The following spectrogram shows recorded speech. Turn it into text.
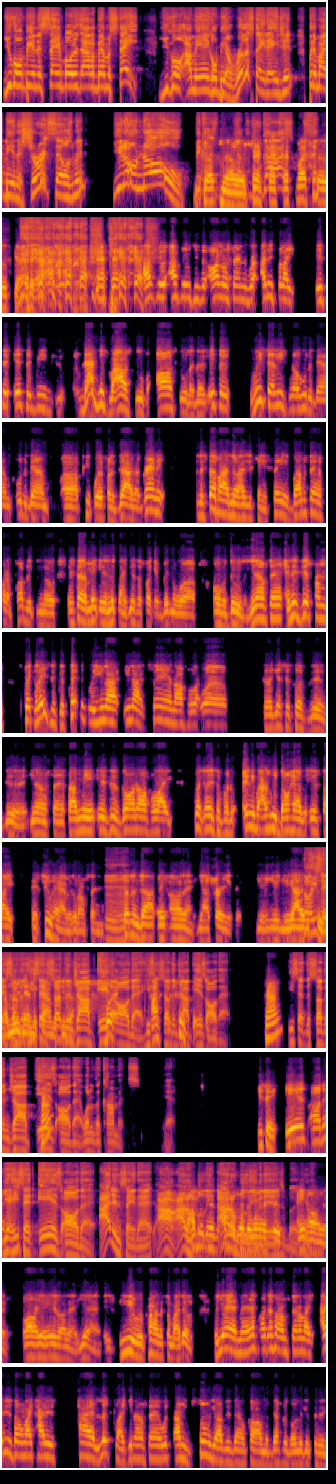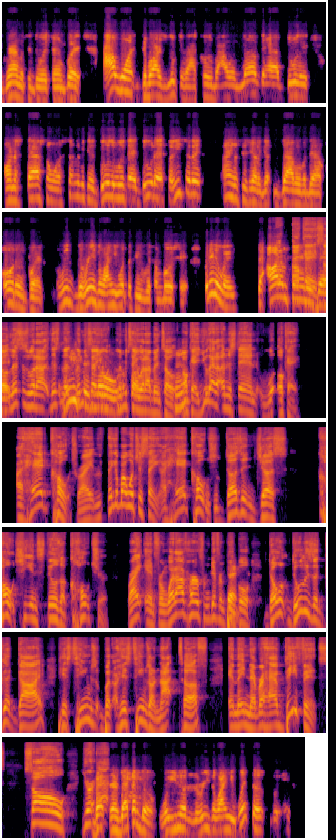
you're gonna be in the same boat as Alabama State. You gonna, I mean, it ain't gonna be a real estate agent, but it might be an insurance salesman. You don't know because you, guys. Fuck those guys. I feel I feel said. All I'm saying, I just feel like it's a it's to be not just for our school, for all schools like this. It's a we should at least know who the damn who the damn uh people is for the job. Now, granted, the stuff I know, I just can't say it, but I'm saying for the public you know instead of making it look like this a fucking bidding war over Dooley. You know what I'm saying? And it's just from speculation because technically you're not you're not saying off of like well, because I guess your source is good. You know what I'm saying? So I mean, it's just going off of like speculation for anybody who don't have the insight that you have is what I'm saying. Mhm. Southern job ain't all that. Y'all crazy. You you, you gotta No, he said Southern, he the said you Southern job is But all that. He I- said Southern job is all that. Huh? He said the Southern job is Huh? all that. One of the comments. Yeah. You say is all that? Yeah, he said is all that. I didn't say that. I, I don't I'm believe. at- I don't looking at the believe it says but ain't all that. Oh yeah, it's all that. Yeah, it's, you replying to somebody else. But yeah, man, that's that's all I'm saying. I'm Like, I just don't like how this how it looks like. You know what I'm saying? Which I'm assuming y'all this damn call. I'm gonna definitely go look into the grammar situation. But I want Jabari Lucas our coach, but I would love to have Dooley on the staff somewhere. Something because Dooley was that dude that so he should have. I ain't gonna say he got a job over there, Odin, but we the reason why he went to people with some bullshit. But anyway, the, all I'm saying okay. is So this is what I this let, let me tell you. Let me tell you what I've been told. Hmm? Okay, you got to understand. Okay, a head coach, right? Think about what you're saying. A head coach Mm-hmm. doesn't just coach; he instills a culture. Right, and from what I've heard from different people, Do- Dooley's a good guy. His teams, but his teams are not tough, and they never have defense. So you're Back, at, that's back up though. Well, you know the reason why he went to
